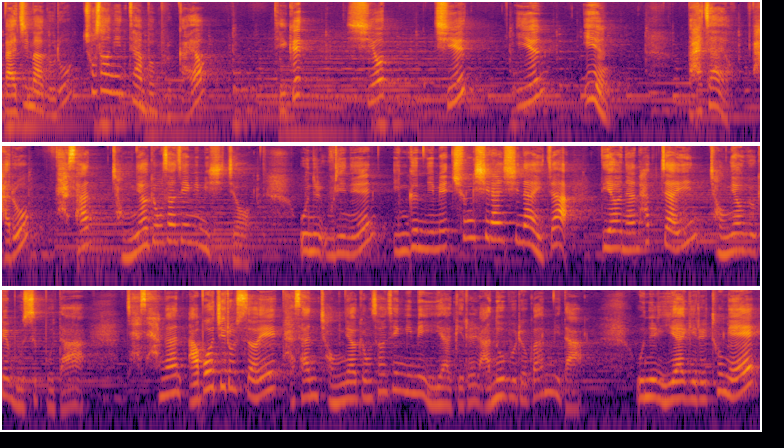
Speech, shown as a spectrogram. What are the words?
마지막으로 초성 힌트 한번 볼까요? 디귿, 시옷, 지읒, 이응, 이응. 맞아요. 바로 다산 정약용 선생님이시죠. 오늘 우리는 임금님의 충실한 신하이자 뛰어난 학자인 정약용의 모습보다 자상한 아버지로서의 다산 정약용 선생님의 이야기를 나눠보려고 합니다. 오늘 이야기를 통해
